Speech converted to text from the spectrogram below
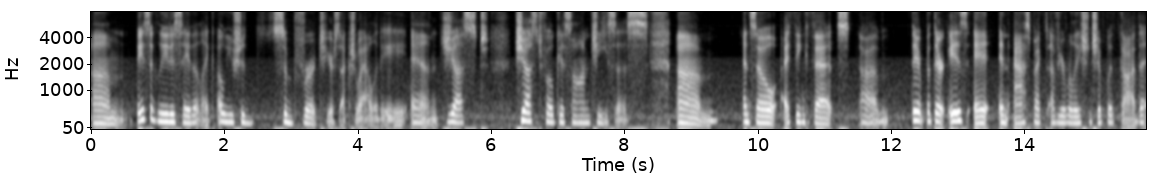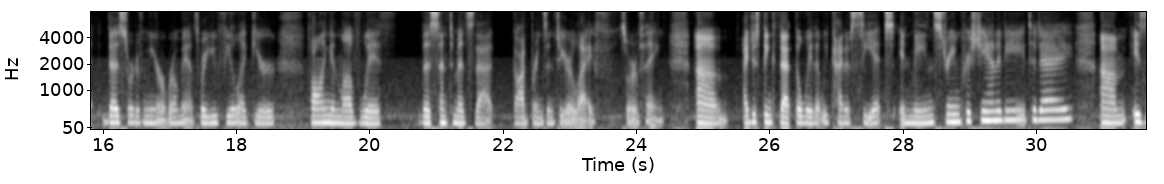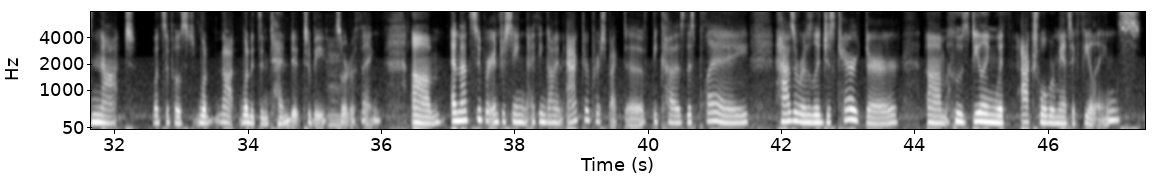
um, basically to say that like oh you should subvert your sexuality and just just focus on jesus um, and so i think that um, there but there is a, an aspect of your relationship with god that does sort of mirror romance where you feel like you're falling in love with the sentiments that God brings into your life, sort of thing. Um, I just think that the way that we kind of see it in mainstream Christianity today um, is not what's supposed to, what not what it's intended to be mm. sort of thing um, and that's super interesting i think on an actor perspective because this play has a religious character um, who's dealing with actual romantic feelings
